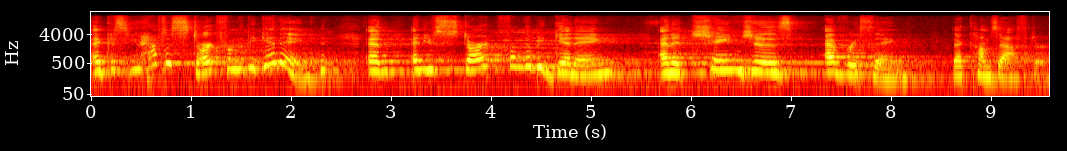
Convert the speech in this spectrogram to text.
And because you have to start from the beginning. And, and you start from the beginning, and it changes everything that comes after.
